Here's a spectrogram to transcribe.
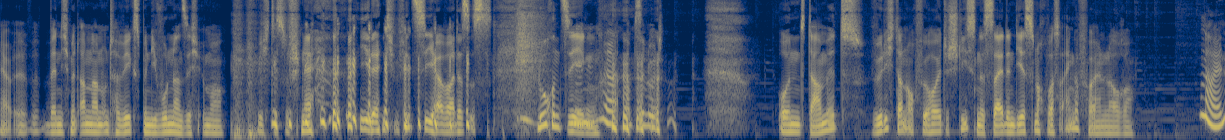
Ja, äh, wenn ich mit anderen unterwegs bin, die wundern sich immer, wie ich das so schnell identifiziere, aber das ist Fluch und Segen. Ja, absolut. Und damit würde ich dann auch für heute schließen, es sei denn, dir ist noch was eingefallen, Laura. Nein,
